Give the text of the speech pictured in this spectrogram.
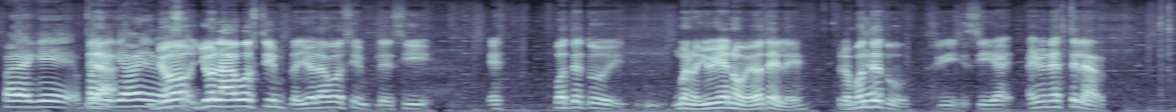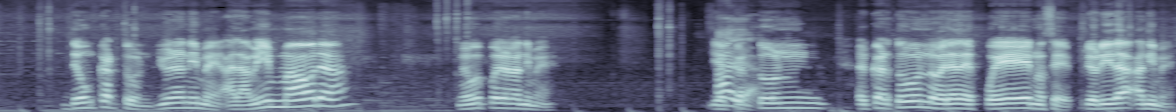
para que, para Mira, que vayan a yo, hacer. yo la hago simple, yo la hago simple. Si es- ponte tú, bueno, yo ya no veo tele, pero ponte Ya. tú, si, si hay hay un estelar de un cartoon y un anime a la misma hora, me voy por el anime. Y el Ah, cartoon, el cartoon lo veré después, no sé, prioridad anime.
